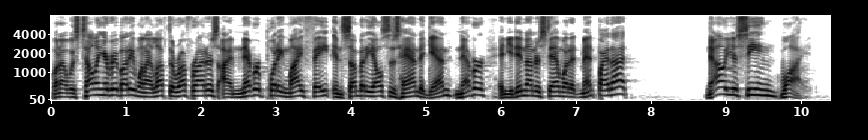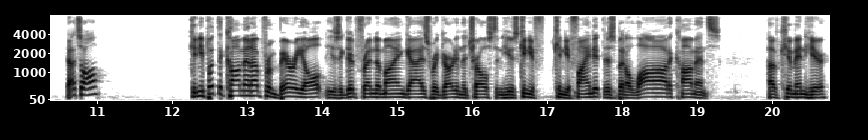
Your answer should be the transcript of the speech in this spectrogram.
when I was telling everybody when I left the Rough Riders, I'm never putting my fate in somebody else's hand again. Never. And you didn't understand what it meant by that. Now you're seeing why. That's all. Can you put the comment up from Barry Alt? He's a good friend of mine, guys, regarding the Charleston Hughes. Can you can you find it? There's been a lot of comments have come in here.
